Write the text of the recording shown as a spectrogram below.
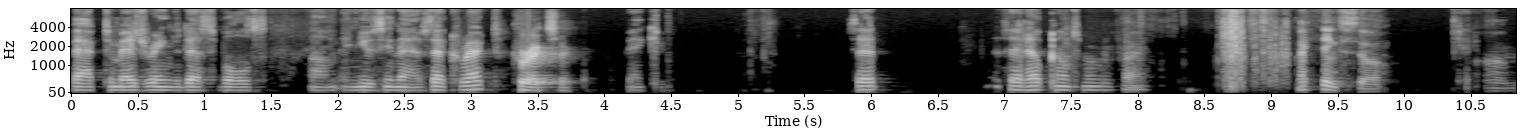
back to measuring the decibels, um, and using that. Is that correct? Correct, sir. Thank you. Does that, does that help, Councilmember Frey? I think so. Um,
